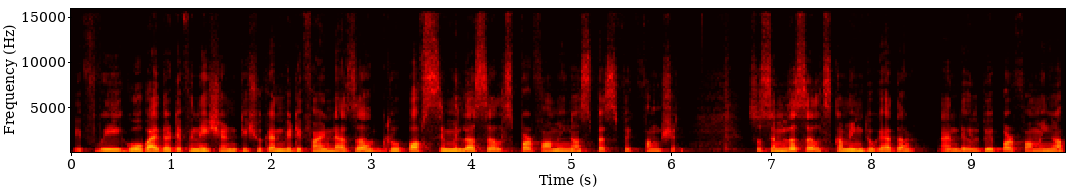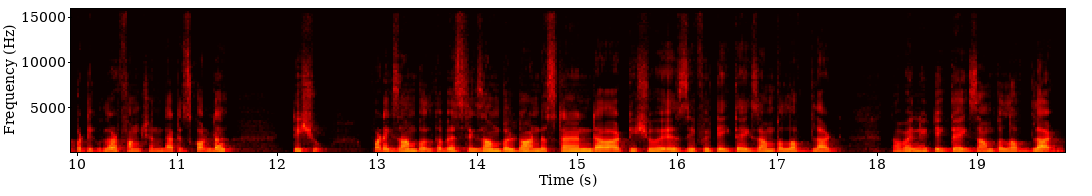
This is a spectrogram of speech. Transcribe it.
If we go by the definition, tissue can be defined as a group of similar cells performing a specific function. So similar cells coming together and they will be performing a particular function that is called a tissue. For example, the best example to understand uh, tissue is if we take the example of blood. Now when we take the example of blood,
